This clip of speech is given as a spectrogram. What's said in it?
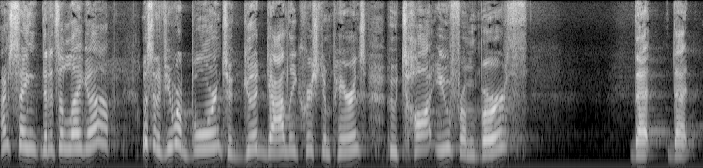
I'm saying that it's a leg up. Listen, if you were born to good, godly Christian parents who taught you from birth that, that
